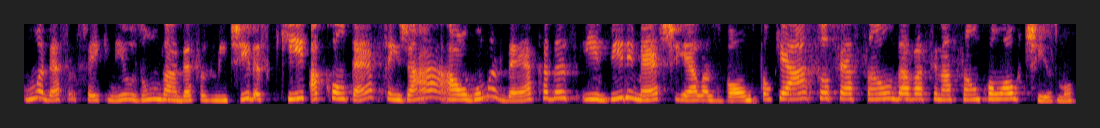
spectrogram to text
uma dessas fake news, uma dessas mentiras que acontecem já há algumas décadas e vira e mexe elas voltam, que é a associação da vacinação com o autismo.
